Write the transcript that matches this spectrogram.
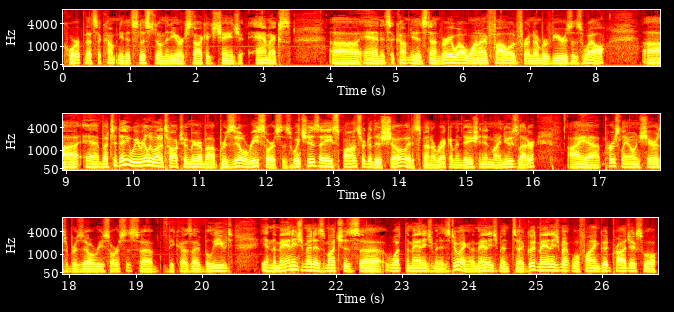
Corp. That's a company that's listed on the New York Stock Exchange, Amex, uh, and it's a company that's done very well. One I've followed for a number of years as well. Uh, and, but today we really want to talk to Amir about Brazil Resources, which is a sponsor to this show. It's been a recommendation in my newsletter. I uh, personally own shares of Brazil Resources uh, because I've believed in the management as much as uh, what the management is doing. The management, uh, good management, will find good projects, will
